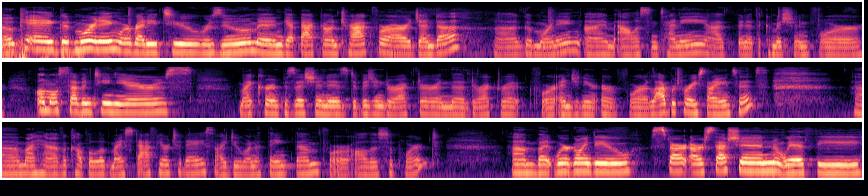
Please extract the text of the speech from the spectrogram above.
Okay, good morning. We're ready to resume and get back on track for our agenda. Uh, good morning. I'm Allison Tenney. I've been at the Commission for almost 17 years. My current position is Division Director in the Directorate for Engineer or for Laboratory Sciences. Um, I have a couple of my staff here today, so I do want to thank them for all the support. Um, but we're going to start our session with the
